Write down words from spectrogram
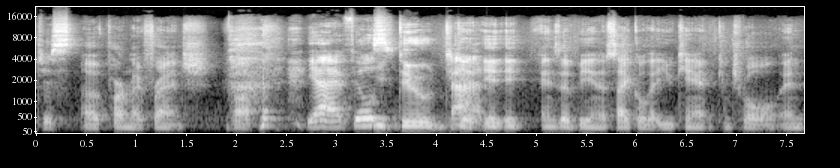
just of pardon my French. Fuck. yeah it feels. you do bad. get, it, it ends up being a cycle that you can't control and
